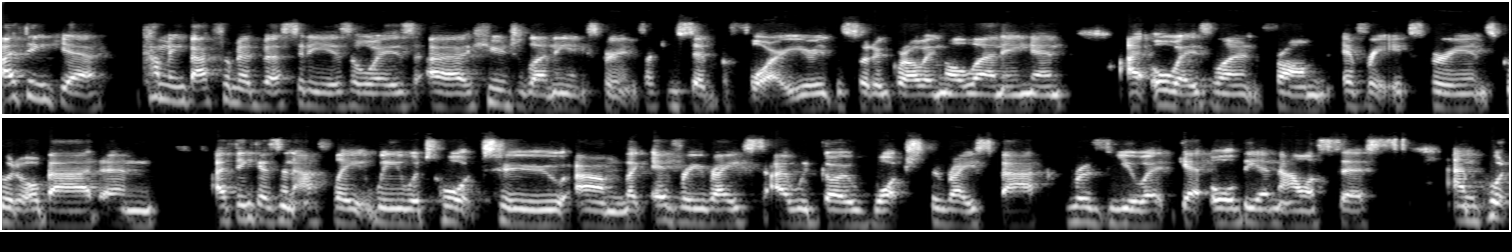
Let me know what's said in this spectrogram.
I think, yeah, coming back from adversity is always a huge learning experience. Like you said before, you're either sort of growing or learning. And I always learn from every experience, good or bad. And I think as an athlete, we were taught to, um, like every race, I would go watch the race back, review it, get all the analysis, and put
